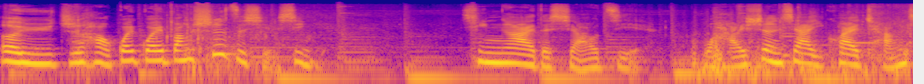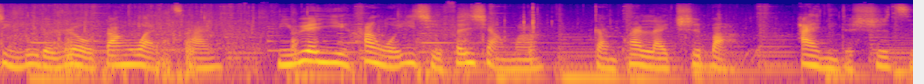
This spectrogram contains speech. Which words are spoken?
鳄鱼只好乖乖帮狮子写信：“亲爱的小姐，我还剩下一块长颈鹿的肉当晚餐，你愿意和我一起分享吗？赶快来吃吧，爱你的狮子。”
